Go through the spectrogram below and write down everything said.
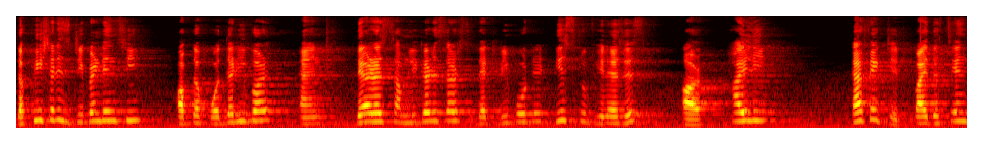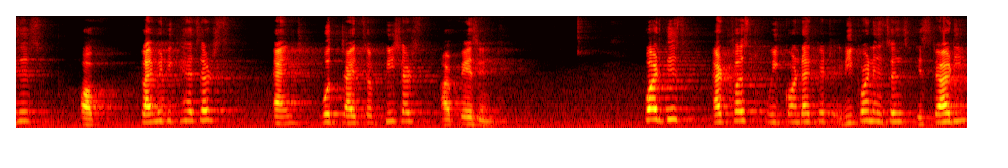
the fisheries dependency of the Podda River and there are some literatures that reported these two villages are highly affected by the changes of climatic hazards and both types of fissures are present. For this, at first we conducted reconnaissance study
